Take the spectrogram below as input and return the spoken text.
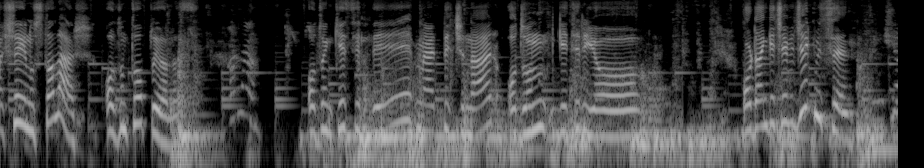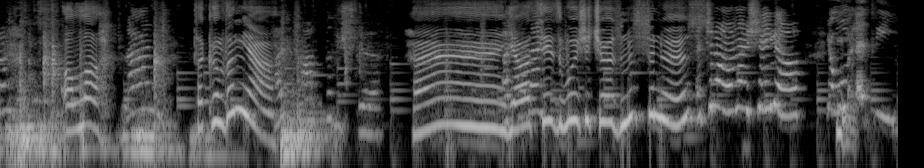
Başlayın ustalar. Odun topluyoruz. Odun kesildi. Mertli Çınar odun getiriyor. Oradan geçebilecek misin? Allah takıldın ya. He, ya siz bu işi çözmüşsünüz. Açın ona şey ya. Ya öyle değil.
